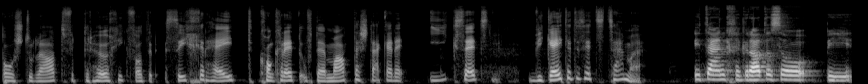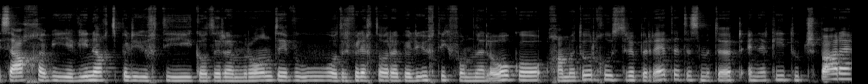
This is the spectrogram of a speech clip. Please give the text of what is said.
Postulat für die Erhöhung von der Sicherheit konkret auf den Mattenstegen eingesetzt. Wie geht das jetzt zusammen? Ich denke gerade so bei Sachen wie Weihnachtsbeleuchtung oder einem Rendezvous oder vielleicht auch eine Beleuchtung von einem Logo kann man durchaus darüber reden, dass man dort Energie sparen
